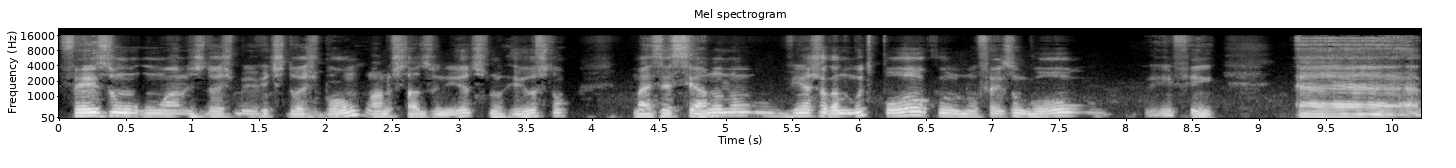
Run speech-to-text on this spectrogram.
fez um, um, ano de 2022 bom lá nos Estados Unidos, no Houston, mas esse ano não vinha jogando muito pouco, não fez um gol, enfim. É,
